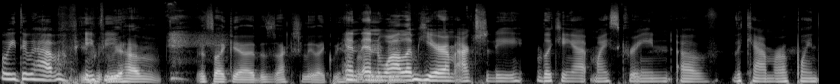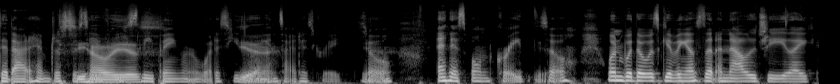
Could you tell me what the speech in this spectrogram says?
we do have a baby. We have, it's like, yeah, this is actually like we have. and and while I'm here, I'm actually looking at my screen of the camera pointed at him just to See see, how if he he's is. sleeping or what is he Yeah. doing inside his crate. Yeah. So, and his own crate. So when Buddha was giving us that analogy, like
